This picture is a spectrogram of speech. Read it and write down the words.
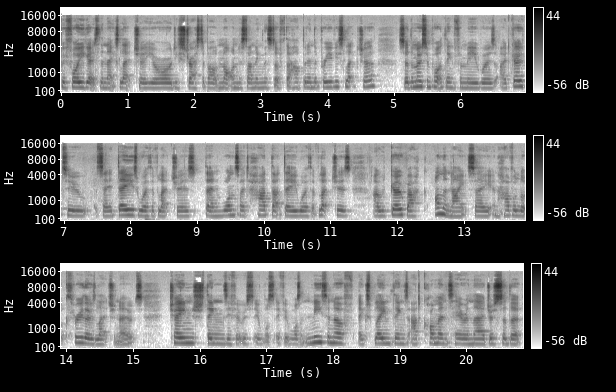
before you get to the next lecture, you're already stressed about not understanding the stuff that happened in the previous lecture. So the most important thing for me was I'd go to, say, a day's worth of lectures. Then once I'd had that day worth of lectures, I would go back on the night, say, and have a look through those lecture notes change things if it was it was if it wasn't neat enough explain things add comments here and there just so that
